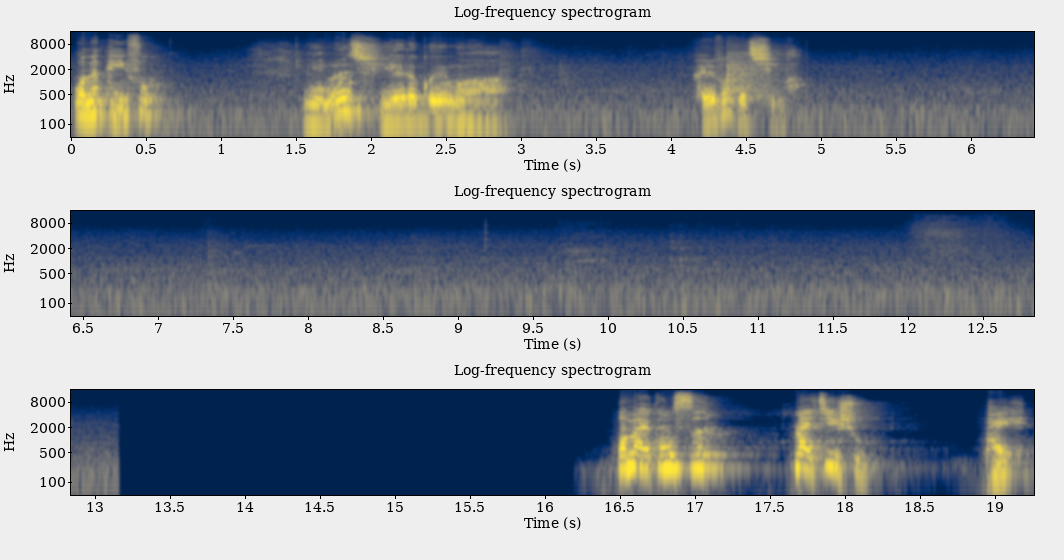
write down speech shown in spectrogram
我们赔付。你们企业的规模，赔付得起吗？我卖公司，卖技术，赔。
